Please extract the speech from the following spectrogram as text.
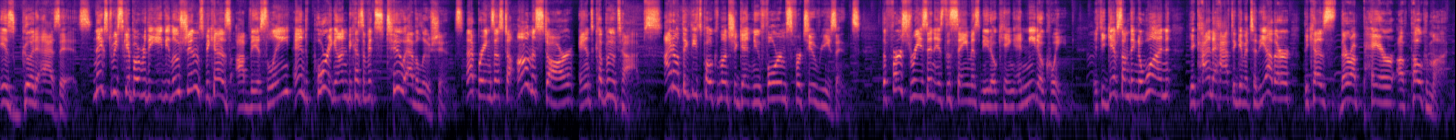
is good as is. Next, we skip over the Eeveelutions because obviously, and Porygon because of its two evolutions. That brings us to Omastar and Kabutops. I don't think these Pokemon should get new forms for two reasons. The first reason is the same as Nidoking and Nidoqueen. If you give something to one, you kind of have to give it to the other because they're a pair of Pokemon.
